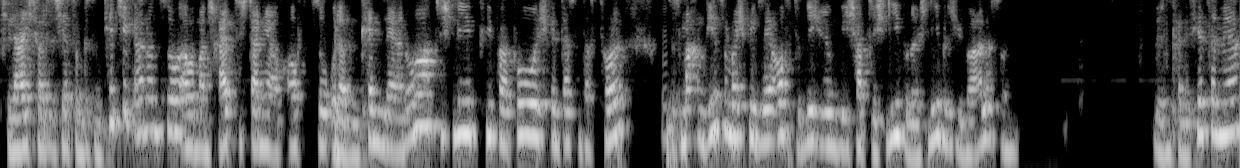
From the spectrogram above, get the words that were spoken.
vielleicht hört es sich jetzt so ein bisschen kitschig an und so, aber man schreibt sich dann ja auch oft so oder beim Kennenlernen, oh, hab dich lieb, pipapo, ich finde das und das toll. Und das machen wir zum Beispiel sehr oft und nicht irgendwie, ich hab dich lieb oder ich liebe dich über alles und wir sind keine 14 mehr,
